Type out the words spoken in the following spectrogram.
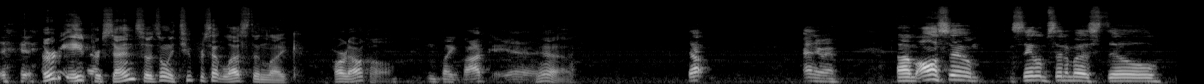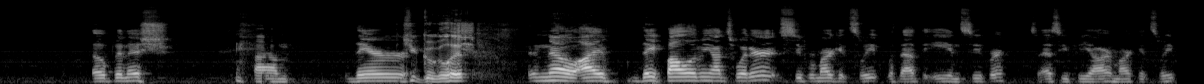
Thirty-eight percent, so it's only two percent less than like hard alcohol. like vodka, yeah. Yeah. Yep. Anyway, um, also Salem Cinema is still open-ish. Um, they're Did you Google it? no, I they follow me on Twitter, Supermarket Sweep without the e in super, so S U P R Market Sweep.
